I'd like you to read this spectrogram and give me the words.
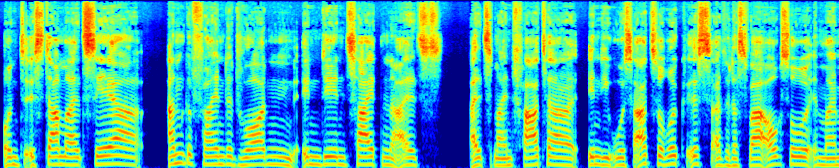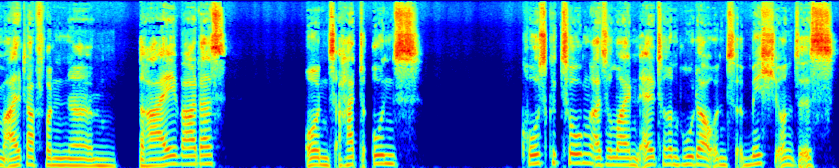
und ist damals sehr angefeindet worden in den Zeiten, als als mein Vater in die USA zurück ist. Also das war auch so in meinem Alter von ähm, drei war das und hat uns großgezogen, also meinen älteren Bruder und mich und ist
